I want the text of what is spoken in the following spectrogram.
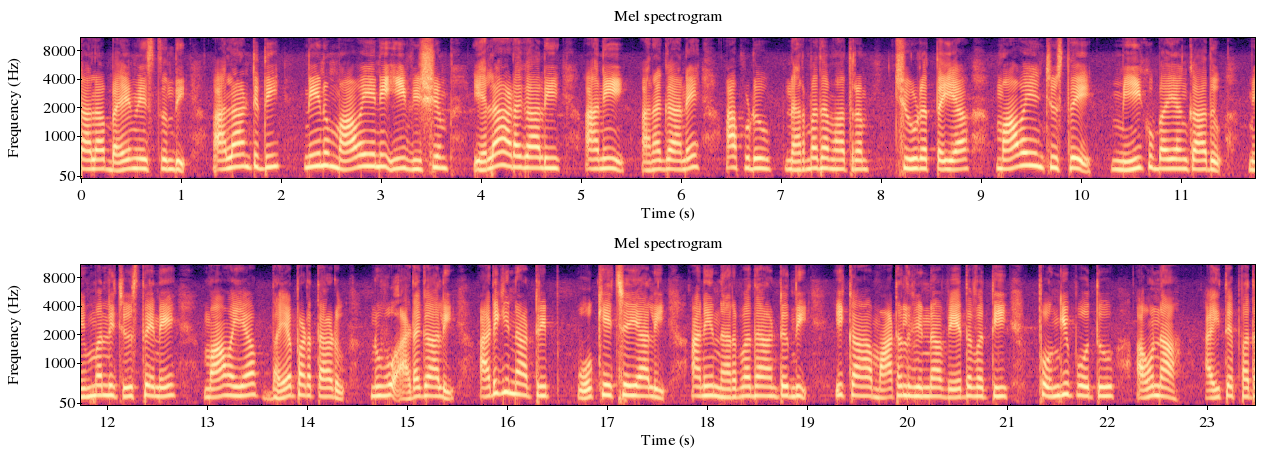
చాలా భయం వేస్తుంది. అలాంటిది నేను మావయ్యని ఈ విషయం ఎలా అడగాలి? అని అనగానే అప్పుడు నర్మద మాత్రం చూడత్తయ్యా మావయ్యని చూస్తే మీకు భయం కాదు. మిమ్మల్ని చూస్తేనే మావయ్య భయపడతాడు. నువ్వు అడగాలి. అడిగి నా ట్రిప్ ఓకే చేయాలి అని నర్మద అంటుంది. ఇక ఆ మాటలు విన్న వేదవతి పొంగిపోతూ అవునా? అయితే పద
